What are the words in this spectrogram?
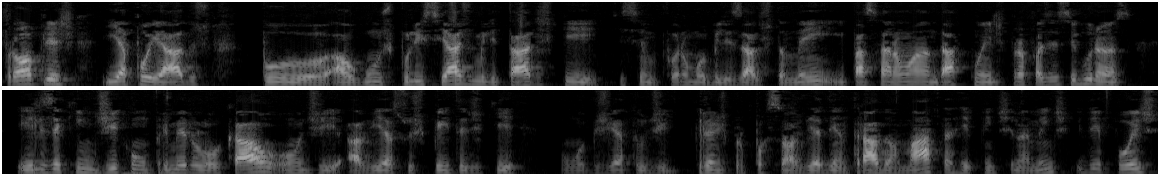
próprias e apoiados por alguns policiais militares que, que foram mobilizados também e passaram a andar com eles para fazer segurança. Eles é que indicam o primeiro local onde havia a suspeita de que um objeto de grande proporção havia adentrado a mata repentinamente e depois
